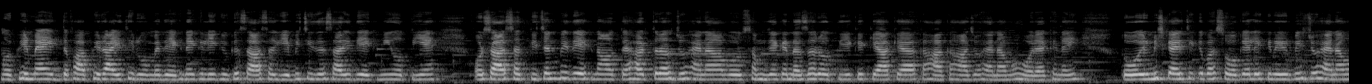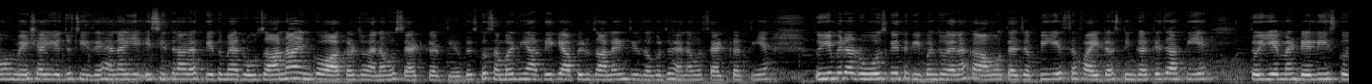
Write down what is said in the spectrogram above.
और फिर मैं एक दफ़ा फिर आई थी रूम में देखने के लिए, क्योंकि साथ साथ ये भी चीज़ें सारी देखनी होती हैं और साथ साथ किचन भी देखना होता है। हर तरफ़ जो है ना, वो समझे कि नज़र होती है कि क्या क्या कहाँ कहाँ जो है ना वो हो रहा है कि नहीं। तो इर्मिश कह रही थी कि बस हो गया, लेकिन इर्मिश जो है ना, वो हमेशा ये जो चीज़ें हैं ना, ये इसी तरह रखती है तो मैं रोज़ाना इनको आकर जो है ना वो सेट करती हूँ। तो इसको समझ नहीं आती कि आप रोज़ाना इन चीज़ों को जो है ना वो सेट करती हैं। तो ये मेरा रोज़ के तकरीबन जो है ना काम होता है, जब भी ये सफ़ाई डस्टिंग करके जाती है तो ये मैं डेली इसको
